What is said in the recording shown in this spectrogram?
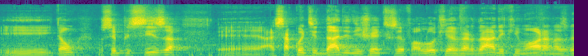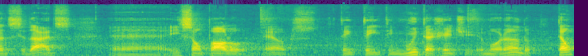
e então você precisa, é, essa quantidade de gente que você falou, que é verdade, que mora nas grandes cidades, é, São Paulo é, tem, tem, tem muita gente morando, então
